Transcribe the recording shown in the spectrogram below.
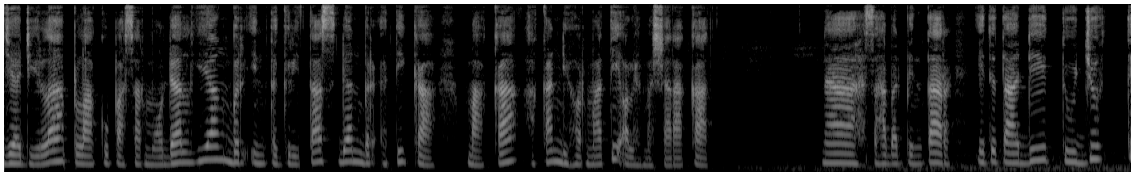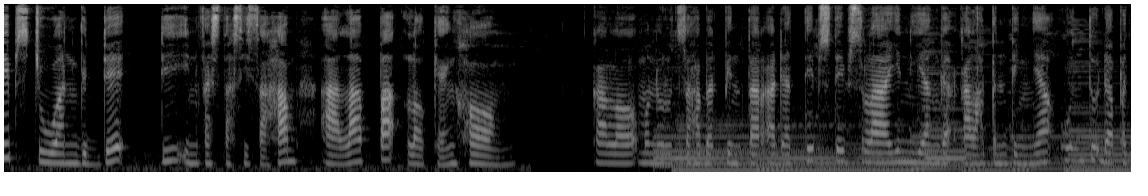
jadilah pelaku pasar modal yang berintegritas dan beretika, maka akan dihormati oleh masyarakat. Nah, sahabat pintar, itu tadi 7 tips cuan gede di investasi saham ala Pak Lokeng Hong. Kalau menurut sahabat pintar ada tips-tips lain yang gak kalah pentingnya untuk dapat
